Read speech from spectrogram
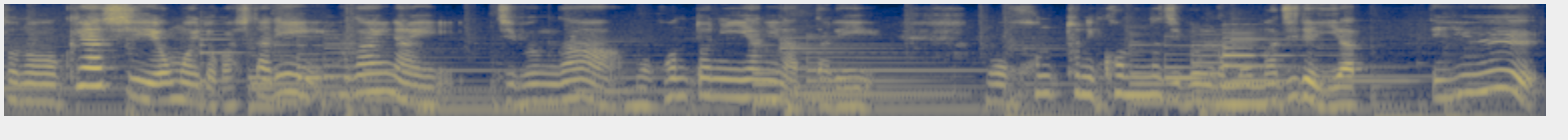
その悔しい思いとかしたり不甲斐ない自分がもう本当に嫌になったりもう本当にこんな自分がもうマジで嫌っていう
